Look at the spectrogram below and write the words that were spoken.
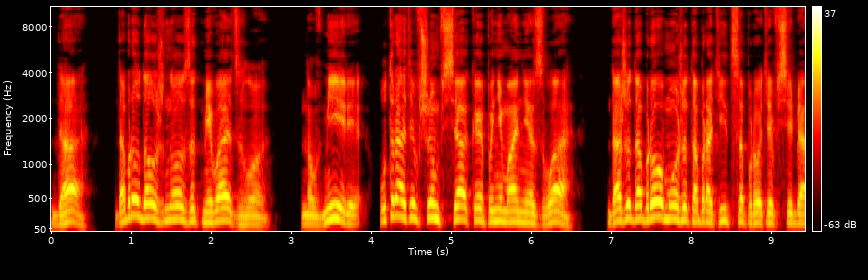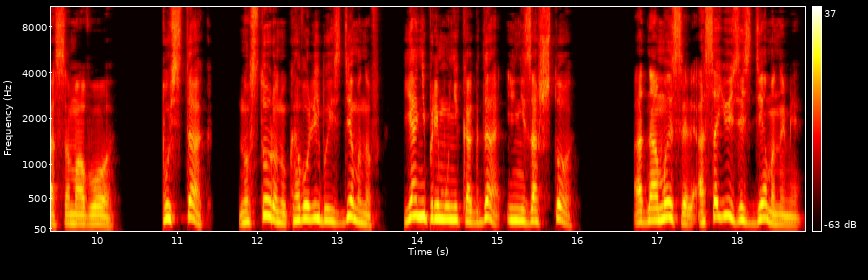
Да, добро должно затмевать зло. Но в мире, утратившем всякое понимание зла, даже добро может обратиться против себя самого. Пусть так, но сторону кого-либо из демонов я не приму никогда и ни за что. Одна мысль о союзе с демонами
